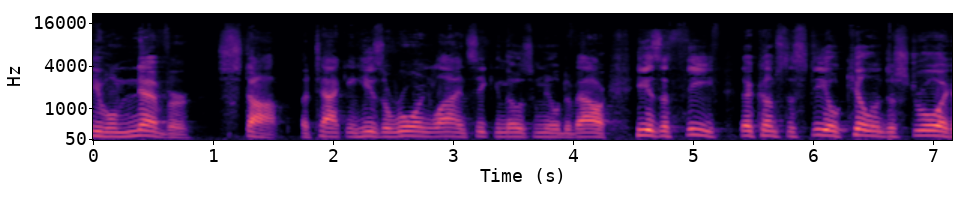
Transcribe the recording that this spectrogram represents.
He will never stop attacking. He is a roaring lion seeking those whom he'll devour. He is a thief that comes to steal, kill, and destroy.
